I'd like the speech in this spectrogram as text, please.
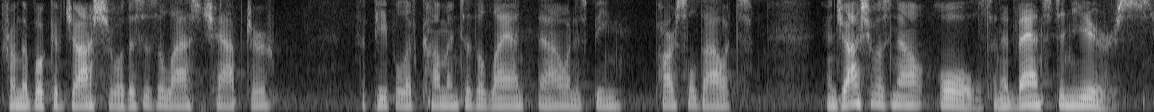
from the book of Joshua, this is the last chapter. The people have come into the land now and it's being parceled out. And Joshua is now old and advanced in years.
